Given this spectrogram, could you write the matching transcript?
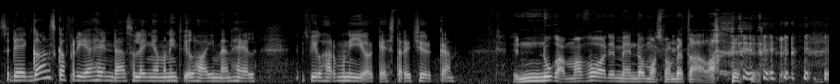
Så det är ganska fria händer så länge man inte vill ha in en hel filharmoniorkester i kyrkan. Nu kan man få det men då måste man betala.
